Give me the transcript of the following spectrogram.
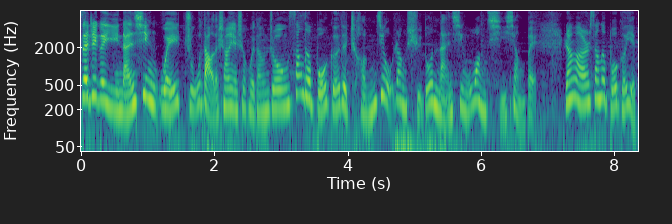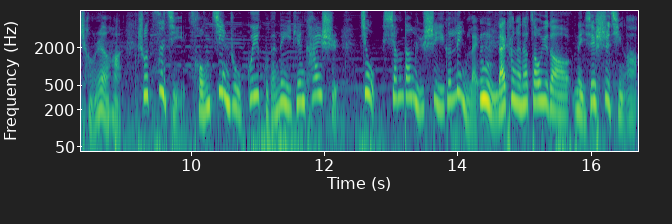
在这个以男性为主导的商业社会当中，桑德伯格的成就让许多男性望其项背。然而，桑德伯格也承认哈，说自己从进入硅谷的那一天开始，就相当于是一个另类。嗯，来看看他遭遇到哪些事情啊？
